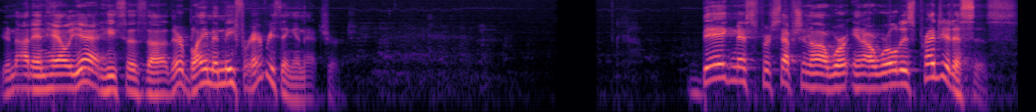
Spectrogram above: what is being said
You're not in hell yet. He says, uh, They're blaming me for everything in that church. Big misperception in our, in our world is prejudices.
